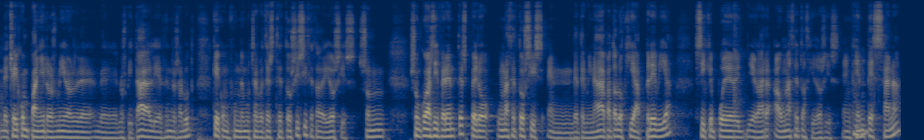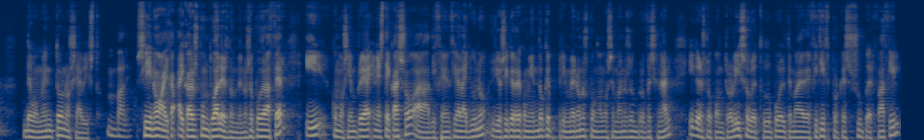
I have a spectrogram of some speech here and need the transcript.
de hecho hay compañeros míos del hospital y del centro de salud que confunden muchas veces cetosis y cetadiosis. Son, son cosas diferentes, pero una cetosis en determinada patología previa sí que puede llegar a una cetoacidosis. En gente sana de momento no se ha visto. Vale. Sí, no, hay, casos puntuales donde no se puede hacer y como siempre en este caso, a diferencia del ayuno, yo sí que recomiendo que primero nos pongamos en manos de un profesional y que nos lo controle y sobre todo por el tema de déficits porque es súper fácil,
